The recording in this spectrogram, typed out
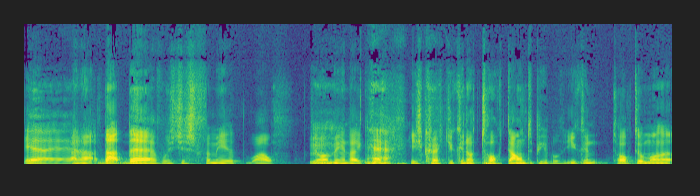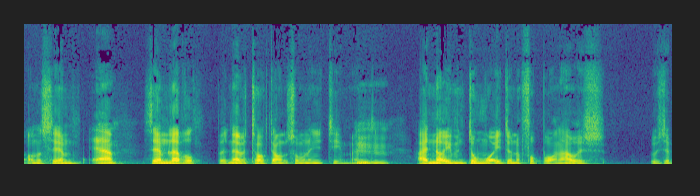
Yeah, yeah. yeah. And I, that there was just for me, wow. You know what I Mhm. mean? Like yeah. he's correct. You cannot talk down to people. You can talk to them on a, on the same yeah. Same level, but never talk down to someone in your team. And Mhm. I had not even done what he'd done in football, and I was it was a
